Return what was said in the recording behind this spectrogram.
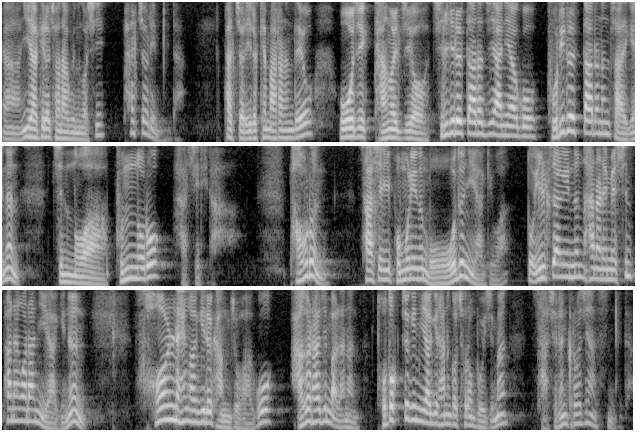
아, 이야기를 전하고 있는 것이 8절입니다. 8절에 이렇게 말하는데요. 오직 당을 지어 진리를 따르지 아니하고 불의를 따르는 자에게는 진노와 분노로 하시리라. 바울은 사실 이 본문에 있는 모든 이야기와 또 1장에 있는 하나님의 심판에 관한 이야기는 선 행하기를 강조하고 악을 하지 말라는 도덕적인 이야기를 하는 것처럼 보이지만 사실은 그러지 않습니다.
